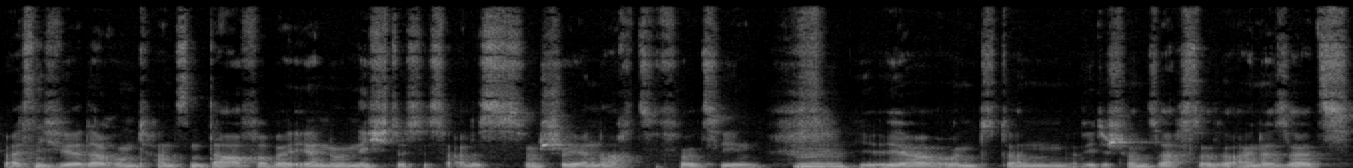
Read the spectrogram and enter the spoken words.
weiß nicht, wer darum tanzt tanzen darf, aber er nur nicht. Das ist alles schwer nachzuvollziehen. Mhm. Ja, und dann, wie du schon sagst, also einerseits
